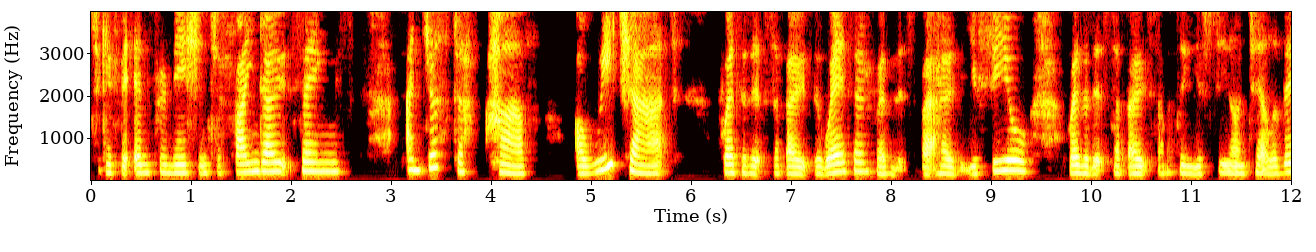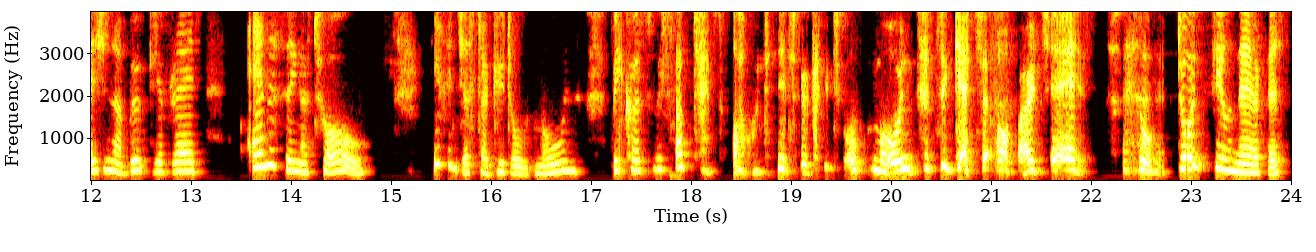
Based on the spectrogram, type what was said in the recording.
to give me information to find out things, and just to have a wee chat, whether it's about the weather, whether it's about how you feel, whether it's about something you've seen on television, a book you've read, anything at all. Even just a good old moan, because we sometimes all need a good old moan to get it off our chest. So don't feel nervous,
